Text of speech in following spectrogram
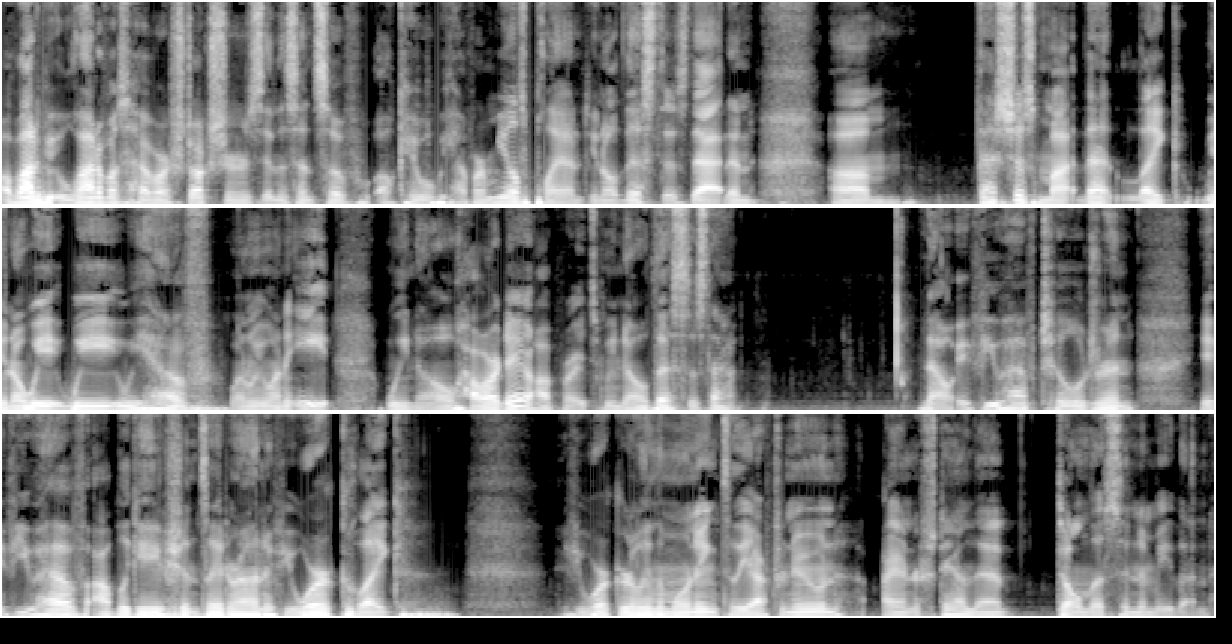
a lot of people, a lot of us have our structures in the sense of okay, well, we have our meals planned, you know, this, this, that, and um, that's just my that like you know we we we have when we want to eat, we know how our day operates, we know this is that. Now, if you have children, if you have obligations later on, if you work like if you work early in the morning to the afternoon, I understand that. Don't listen to me then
